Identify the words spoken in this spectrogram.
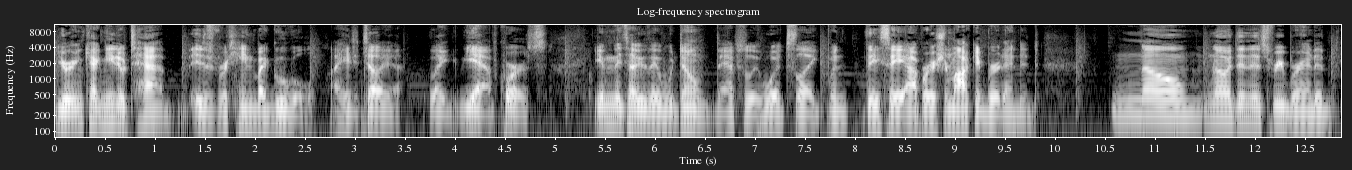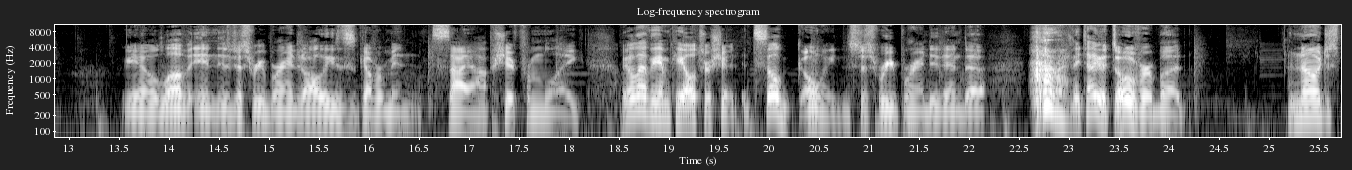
Your incognito tab is retained by Google. I hate to tell you. Like, yeah, of course. Even they tell you they would, don't, they absolutely would. It's like when they say Operation Mockingbird ended. No, no, it didn't. It's rebranded. You know, Love Int is just rebranded. All these government psyop shit from like, they all have the MK Ultra shit. It's still going. It's just rebranded and uh, they tell you it's over, but no, just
